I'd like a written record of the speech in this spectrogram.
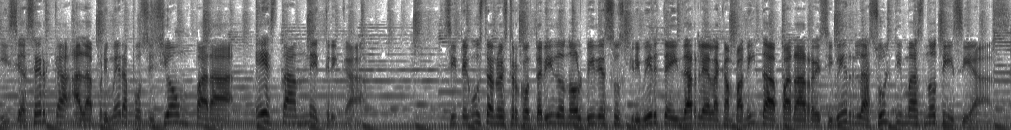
y se acerca a la primera posición para esta métrica. Si te gusta nuestro contenido no olvides suscribirte y darle a la campanita para recibir las últimas noticias.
